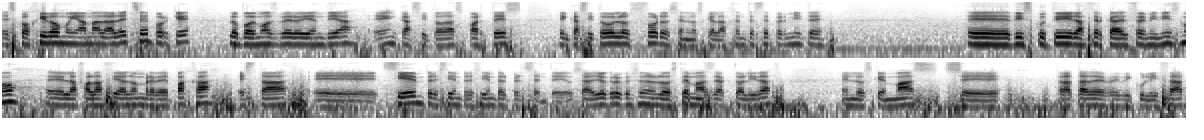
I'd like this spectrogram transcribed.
escogido muy a mala leche porque lo podemos ver hoy en día en casi todas partes, en casi todos los foros en los que la gente se permite eh, discutir acerca del feminismo, eh, la falacia del hombre de paja está eh, siempre, siempre, siempre presente. O sea, yo creo que es uno de los temas de actualidad en los que más se trata de ridiculizar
